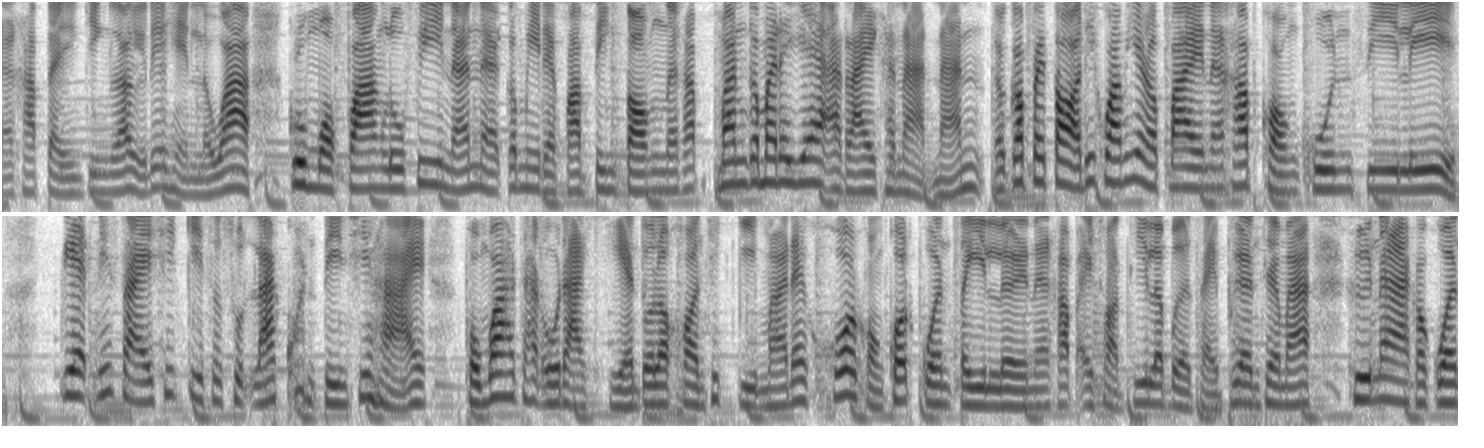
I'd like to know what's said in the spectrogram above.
นะครับแต่จริงๆแล้วอย่างที่เห็นแล้วว่ากลุ่มหมวกฟางลูฟี่นั้นเนี่ยก็มีแต่ความติงตองนะครับมันก็ไม่ได้แย่อะไรขนาดนั้น แล้วก็ไปต่อที่ความเห็นต่อไปนะครับของคุณซีรี เกลียดนิสัยชิกิสุดๆและกวนตีนชิหาย ผมว่าอาจารย์โอดาเขียนตัวละครชิกิมาได้โคตรของโคตรกวนตีนเลยนะครับไอช็อตที่ระเบิดใส่เพื่อนใช่ไหมคือหน้าก็กวน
